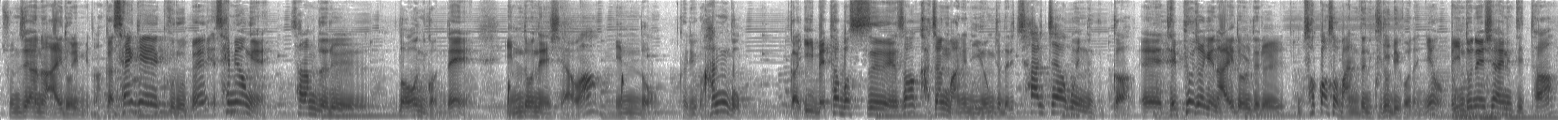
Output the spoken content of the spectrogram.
존재하는 아이돌입니다. 그러니까 세 개의 그룹에 세 명의 사람들을 넣은 건데 인도네시아와 인도 그리고 한국 그러니까 이 메타버스에서 가장 많은 이용자들이 차지하고 있는 국가의 대표적인 아이돌들을 섞어서 만든 그룹이거든요. 인도네시아에는 디타,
